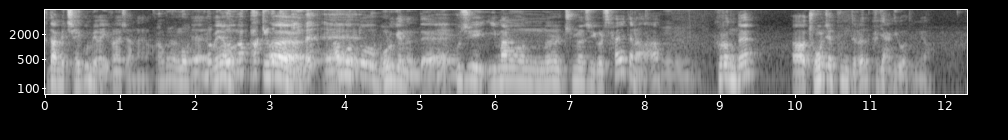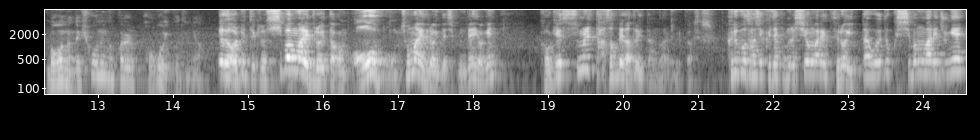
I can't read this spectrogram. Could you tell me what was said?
그 다음에 재구매가 일어나지 않아요. 아 그럼 뭐, 예, 뭐 왜냐면- 뭐 바뀐 것도 네, 없던데 예. 아무것도 모르겠는데 예. 굳이 2만 원을 주면서 이걸 사야 되나? 음. 그런데 어, 좋은 제품들은 그게 아니거든요. 먹었는데 효능 효과를 보고 있거든요. 여기 얼핏 듣기로 10억 마리 들어있다고 하면 오 엄청 많이 들어있는데 싶은데 여긴 거기에 25배가 들어있다는 거 아닙니까? 그리고 사실 그 제품들은 10억 마리가 들어있다고 해도 그 10억 마리 중에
